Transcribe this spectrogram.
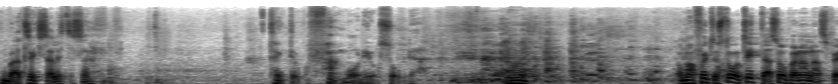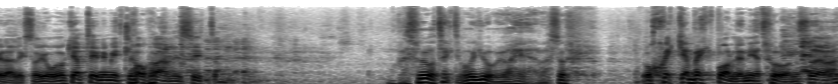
Och börjar trixa lite så. Tänkte, vad fan var det jag såg där? Och man får inte stå och titta så på en annan spelare. Liksom. Jag är kapten i mitt lag och han i sitt. Så jag tänkte, vad gör jag här? Så jag skickar väck bollen i ett hörn. Så där, va?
